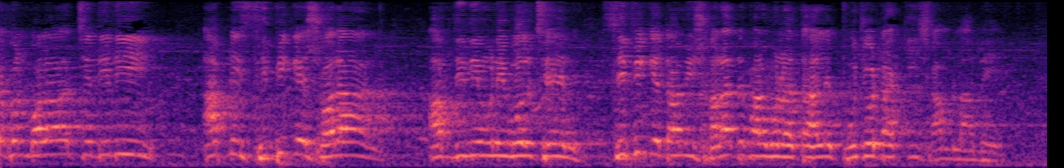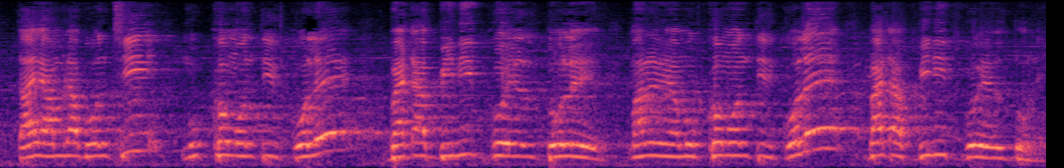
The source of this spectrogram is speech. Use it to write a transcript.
যখন বলা হচ্ছে, দিদি, আপনি সিপি কে সরান। আপ দিদি উনি বলছেন সিপি কে তো আমি সরাতে পারব না, তাহলে পুজোটা কি সামলাবে? তাই আমরা বলছি, মুখ্যমন্ত্রীর কোলে বেটা বিনীত গোয়েল তোলে। মাননীয় মুখ্যমন্ত্রীর কোলে বেটা বিনীত গোয়েল তোলে।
